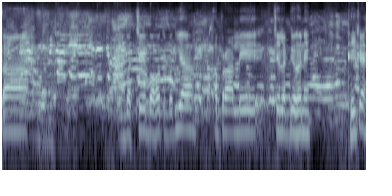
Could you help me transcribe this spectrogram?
ਤਾਂ ਬੱਚੇ ਬਹੁਤ ਵਧੀਆ ਉਪਰਾਲੇ 'ਚ ਲੱਗੇ ਹੋਏ ਨੇ, ਠੀਕ ਹੈ?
